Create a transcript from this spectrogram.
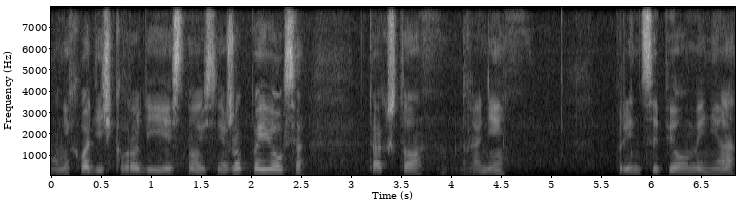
У них водичка вроде есть. Ну и снежок появился. Так что они, в принципе, у меня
